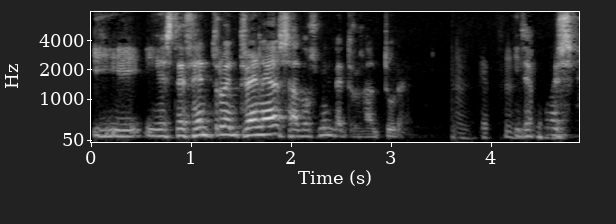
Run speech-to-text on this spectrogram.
Y, este centro entrenas a 2.000 metros de altura. Y después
